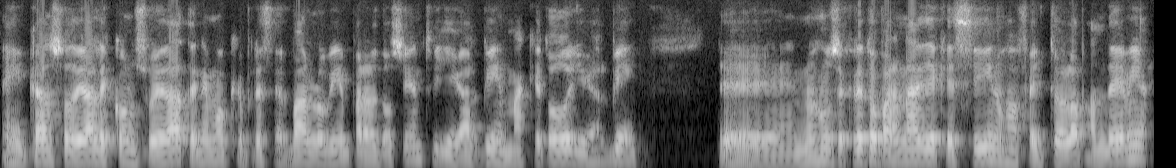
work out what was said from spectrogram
En el caso de Alex, con su edad, tenemos que preservarlo bien para el 200 y llegar bien, más que todo llegar bien. Eh, no es un secreto para nadie que sí nos afectó la pandemia.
